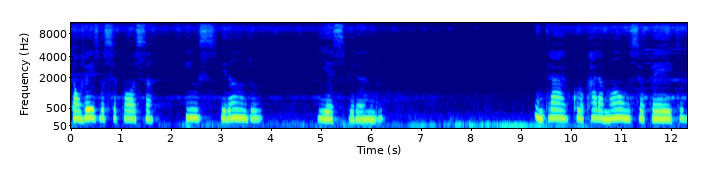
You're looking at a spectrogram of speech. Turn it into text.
Talvez você possa, inspirando, e expirando. Entrar, colocar a mão no seu peito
